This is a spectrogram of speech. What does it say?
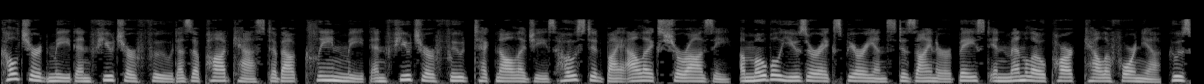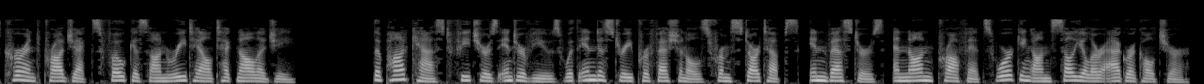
Cultured Meat and Future Food is a podcast about clean meat and future food technologies hosted by Alex Shirazi, a mobile user experience designer based in Menlo Park, California, whose current projects focus on retail technology. The podcast features interviews with industry professionals from startups, investors, and non-profits working on cellular agriculture.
